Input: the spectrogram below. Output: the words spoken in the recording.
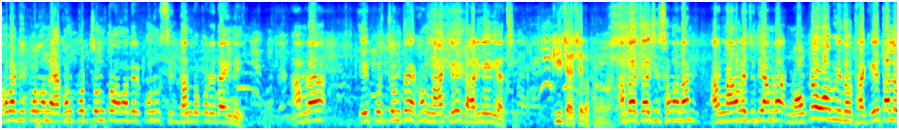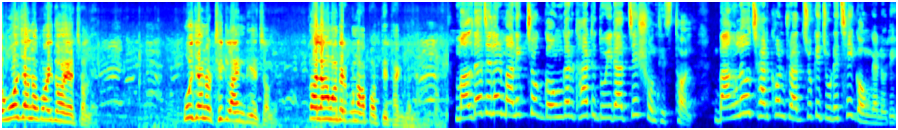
সবাইকে করলাম এখন পর্যন্ত আমাদের কোনো সিদ্ধান্ত করে দেয়নি। আমরা এই পর্যন্ত এখন না খেয়ে দাঁড়িয়েই আছি। কি চাইছেন আপনারা? আমরা চাইছি সমাধান আর না হলে যদি আমরা নৌকাও অবৈধ থাকে তাহলে ও যেন বৈধ হয়ে চলে। ও যেন ঠিক লাইন দিয়ে চলে। তাহলে আমাদের কোনো আপত্তি থাকবে না। মালদা জেলার মানিকচক গঙ্গার ঘাট দুই রাজ্যের সন্ধিস্থল। বাংলা ও ঝাড়খণ্ড রাজ্যকে জুড়েছে গঙ্গা নদী।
